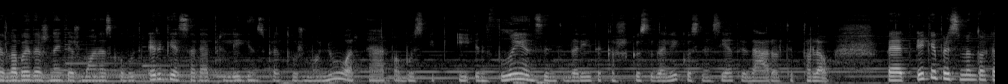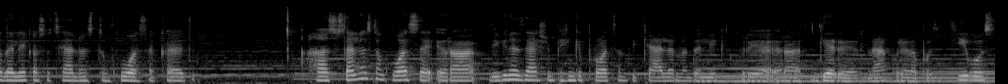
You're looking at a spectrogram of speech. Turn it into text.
ir labai dažnai tie žmonės galbūt irgi save prilygins prie tų žmonių, ar ne, arba bus į-influencinti daryti kažkokius dalykus, nes jie tai daro ir taip toliau. Bet reikia prisiminti tokią dalyką socialiniuose tinkluose, kad Socialiniuose tinkluose yra 95 procentai keliami dalykai, kurie yra geri ir ne, kurie yra pozityvūs,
